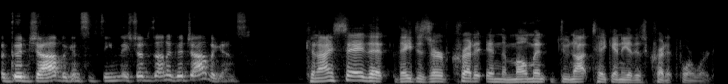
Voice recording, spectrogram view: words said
a good job against the team they should have done a good job against. Can I say that they deserve credit in the moment? Do not take any of this credit forward.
